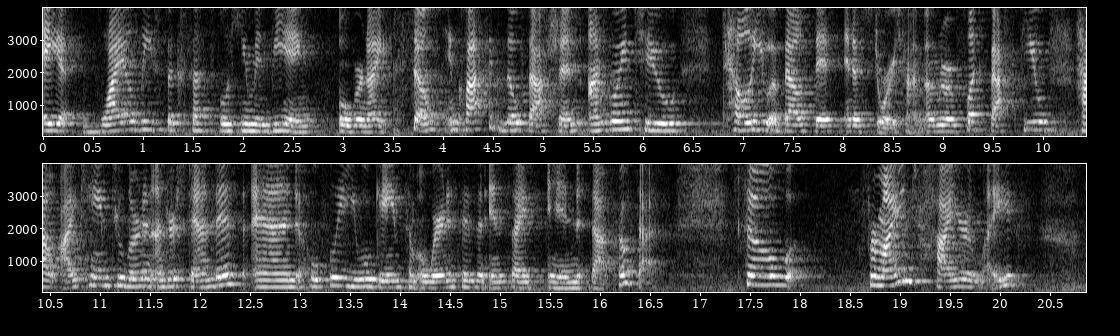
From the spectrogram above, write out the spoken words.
a wildly successful human being overnight. So in classic Zoey fashion, I'm going to tell you about this in a story time. I'm gonna reflect back to you how I came to learn and understand this and hopefully you will gain some awarenesses and insights in that process. So for my entire life,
